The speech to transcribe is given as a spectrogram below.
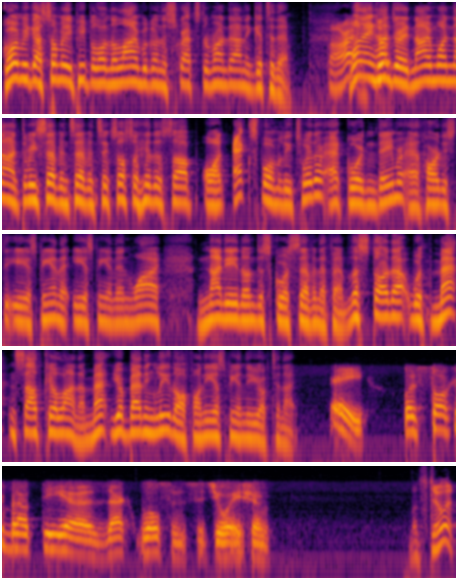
Gordon, we got so many people on the line. We're going to scratch the rundown and get to them. All right, 1 800 919 3776. Also hit us up on X, formerly Twitter, at Gordon Damer, at Hardest to ESPN, at ESPN NY, 98 underscore 7 FM. Let's start out with Matt in South Carolina. Matt, you're batting leadoff on ESPN New York tonight. Hey, let's talk about the uh, Zach Wilson situation. Let's do it.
